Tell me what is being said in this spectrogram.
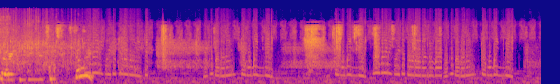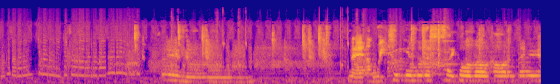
Man, I'll wait till the end of this cycle and then I'll call it a day.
